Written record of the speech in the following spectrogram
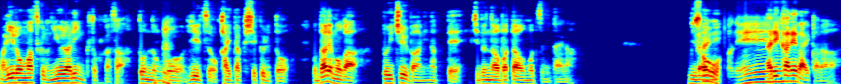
まあ、イーロン・マスクのニューラリンクとかがさ、どんどんこう技術を開拓してくると、誰もが VTuber になって自分のアバターを持つみたいな時そう代にだね。なりかねないから、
